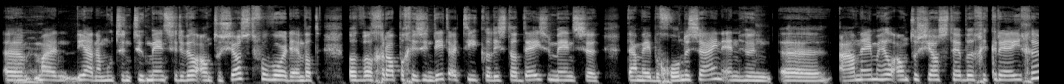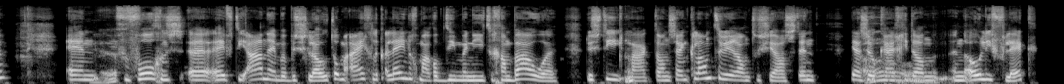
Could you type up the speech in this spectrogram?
Uh, oh, ja. Maar ja, dan moeten natuurlijk mensen er wel enthousiast voor worden. En wat, wat wel grappig is in dit artikel, is dat deze mensen daarmee begonnen zijn en hun uh, aannemer heel enthousiast hebben gekregen. En ja. vervolgens uh, heeft die aannemer besloten om eigenlijk alleen nog maar op die manier te gaan bouwen. Dus die maakt dan zijn klanten weer enthousiast. En ja, zo oh. krijg je dan een olievlek.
